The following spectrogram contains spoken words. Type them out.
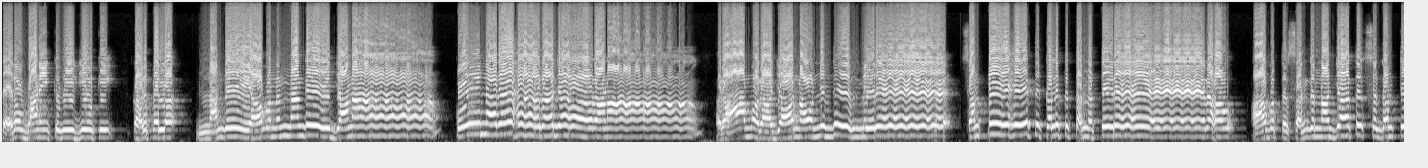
ਭੈਰੋ ਬਾਣੀ ਕਬੀਰ ਜੀਓ ਕੀ ਘਰ ਪਹਿਲਾ ਨਾਂਗੇ ਆਵਨ ਨਾਂਗੇ ਜਾਣਾ। ਕੋਈ ਨਾ ਰਹਿ ਰਾਜਾ ਰਾਣਾ। ਰਾਮ ਰਾਜਾ ਨੌ ਨਿੰਦ ਮੇਰੇ। ਸੰਤੇ ਹੇਤ ਕਲਤ ਧਨ ਤੇਰੇ। ਆਵਤ ਸੰਗ ਨਾ ਜਾਤ ਸਗੰਤੀ।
